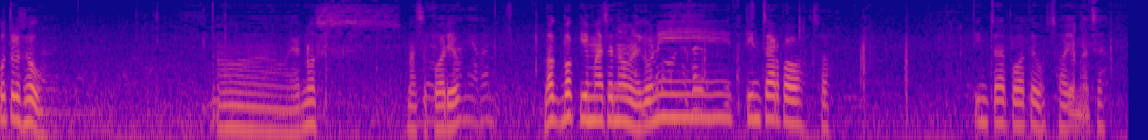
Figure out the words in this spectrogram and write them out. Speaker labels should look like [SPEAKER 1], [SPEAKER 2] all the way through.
[SPEAKER 1] कत्रो छ हौ हेर्नुहोस् माछा पर्यो लगभग यो माछा नभनेको नि तिन चार पावा छ तिन चार पावा चाहिँ छ यो माछा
